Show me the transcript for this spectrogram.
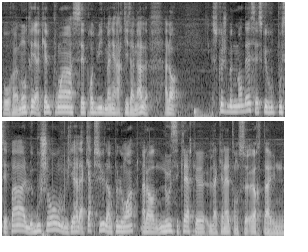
pour euh, montrer à quel point c'est produit de manière artisanale. Alors, ce que je me demandais, c'est est-ce que vous poussez pas le bouchon ou je dirais la capsule un peu loin Alors nous, c'est clair que la canette, on se heurte à une,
